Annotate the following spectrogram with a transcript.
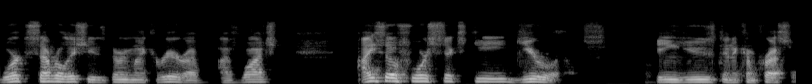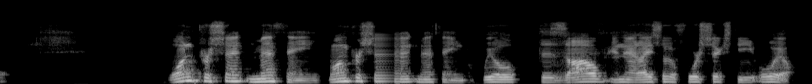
worked several issues during my career. I've, I've watched ISO 460 gear oils being used in a compressor. 1% methane, 1% methane will dissolve in that ISO 460 oil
